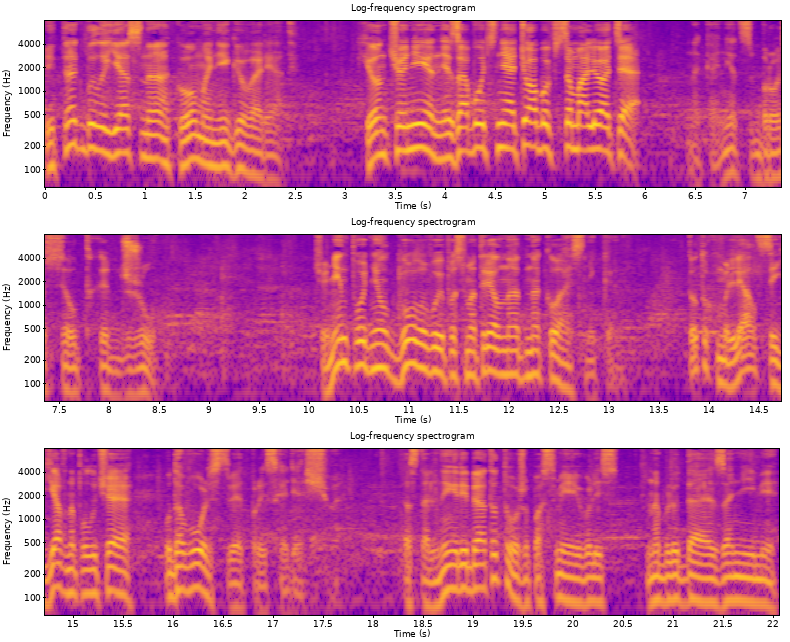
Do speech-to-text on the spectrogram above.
И так было ясно, о ком они говорят. «Хён Чонин, не забудь снять обувь в самолете!» Наконец бросил Тхэджу. Чунин поднял голову и посмотрел на одноклассника. Тот ухмылялся, явно получая удовольствие от происходящего. Остальные ребята тоже посмеивались, наблюдая за ними.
